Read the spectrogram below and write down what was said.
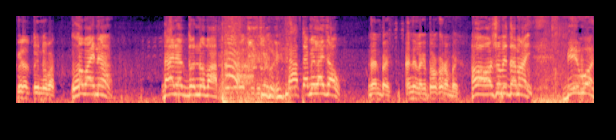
বিরাট ধন্যবাদ। ও ভাই না ডাইরেক্ট ধন্যবাদ। রাস্তা মিলাই যাও। দেন ভাই আইনে লাগে তো করাম ভাই। হ্যাঁ অসুবিধা নাই। বিপদ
